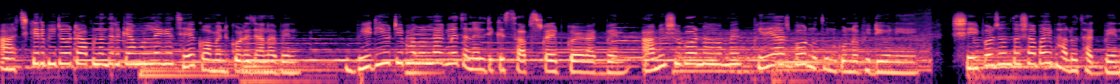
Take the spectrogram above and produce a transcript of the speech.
আজকের ভিডিওটা আপনাদের কেমন লেগেছে কমেন্ট করে জানাবেন। ভিডিওটি ভালো লাগলে চ্যানেলটিকে সাবস্ক্রাইব করে রাখবেন। আমি সুবর্ণা আহমেদ, ফিরে আসব নতুন কোনো ভিডিও নিয়ে। সেই পর্যন্ত সবাই ভালো থাকবেন।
